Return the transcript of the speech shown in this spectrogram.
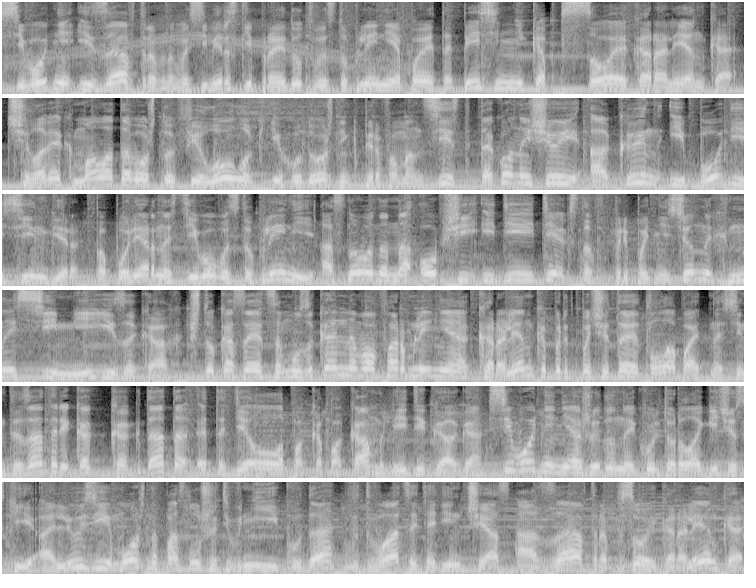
Сегодня и завтра в Новосибирске пройдут выступления поэта-песенника Псоя Короленко. Человек мало того, что филолог и художник-перформансист, так он еще и акын и боди-сингер. Популярность его выступлений основана на общей идее текстов, преподнесенных на семи языках. Что касается музыкального оформления, Короленко предпочитает лобать на синтезаторе, как когда-то это делала по кабакам Леди Гага. Сегодня неожиданные культурологические аллюзии можно послушать в никуда в 21 час, а завтра Псой Короленко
